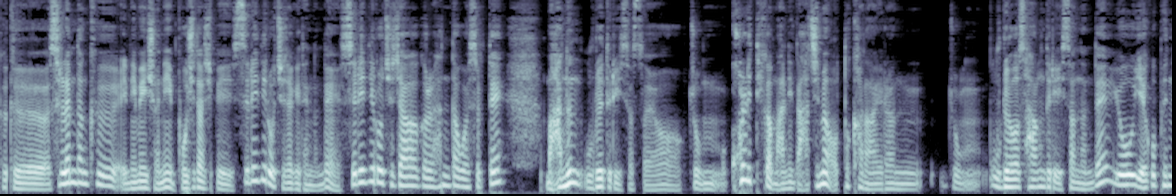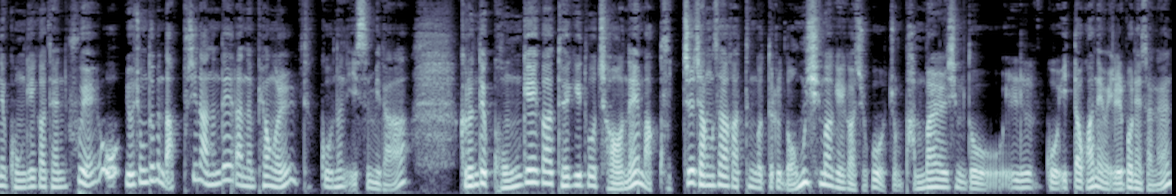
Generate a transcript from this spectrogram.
그, 그 슬램덩크 애니메이션이 보시다시피 3D로 제작이 됐는데 3D로 제작을 한다고 했을 때 많은 우려들이 있었어요. 좀 quality가 많이 낮으면 어떡하나 이런 좀 우려 사항들이 있었는데 요 예고편이 공개가 된 후에 어, 요 정도면 나쁘진 않은데 라는 평을 듣고는 있습니다. 그런데 공개가 되기도 전에 막 굿즈 장사 같은 것들을 너무 심하게 해가지고 좀 반발심도 일고 있다고 하네요. 일본에서는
